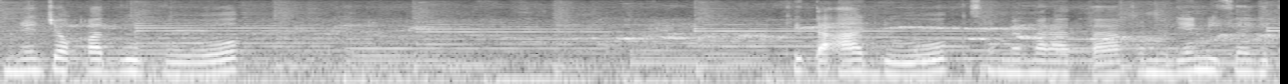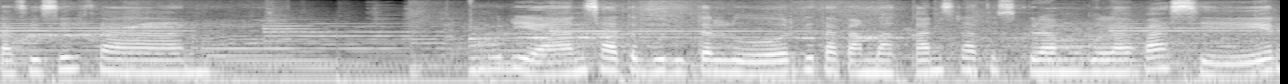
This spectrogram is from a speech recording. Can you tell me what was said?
Kemudian coklat bubuk, kita aduk sampai merata, kemudian bisa kita sisihkan kemudian satu butir telur kita tambahkan 100 gram gula pasir.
